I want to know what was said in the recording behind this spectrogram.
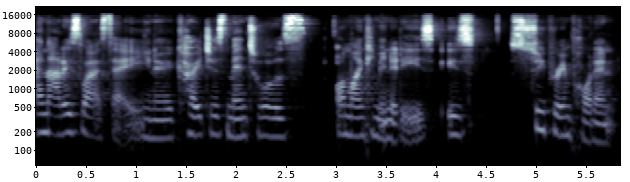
And that is why I say, you know, coaches, mentors, online communities is super important,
